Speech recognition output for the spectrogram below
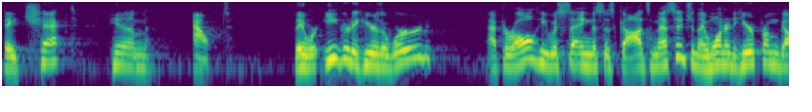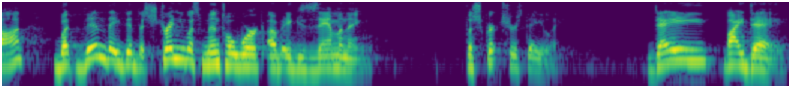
They checked him out. They were eager to hear the word. After all, he was saying this is God's message and they wanted to hear from God. But then they did the strenuous mental work of examining the scriptures daily. Day by day,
